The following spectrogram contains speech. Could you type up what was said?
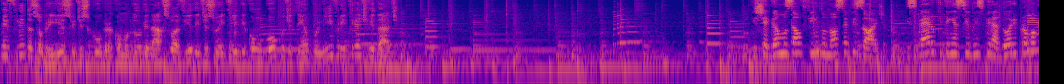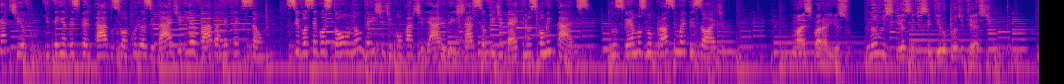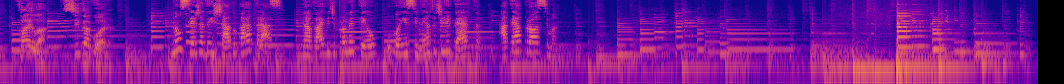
Reflita sobre isso e descubra como turbinar sua vida e de sua equipe com um pouco de tempo livre e criatividade. E chegamos ao fim do nosso episódio. Espero que tenha sido inspirador e provocativo, que tenha despertado sua curiosidade e levado à reflexão. Se você gostou, não deixe de compartilhar e deixar seu feedback nos comentários. Nos vemos no próximo episódio. Mas para isso, não esqueça de seguir o podcast. Vai lá, siga agora. Não seja deixado para trás. Na vibe de Prometeu, o conhecimento te liberta. Até a próxima!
